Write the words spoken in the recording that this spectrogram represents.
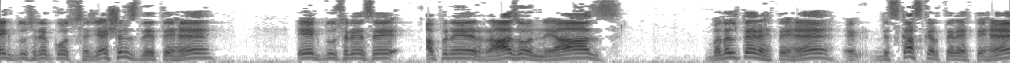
ایک دوسرے کو سجیشنز دیتے ہیں ایک دوسرے سے اپنے راز و نیاز بدلتے رہتے ہیں ڈسکس کرتے رہتے ہیں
